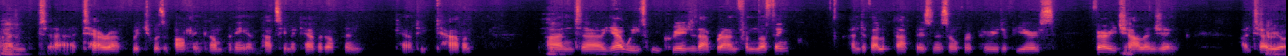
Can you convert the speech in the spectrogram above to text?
yeah. and uh, Terra, which was a bottling company, and Patsy McKevitt up in County Cavan. Yeah. And uh, yeah, we, we created that brand from nothing and developed that business over a period of years. Very challenging. I tell sure. you,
